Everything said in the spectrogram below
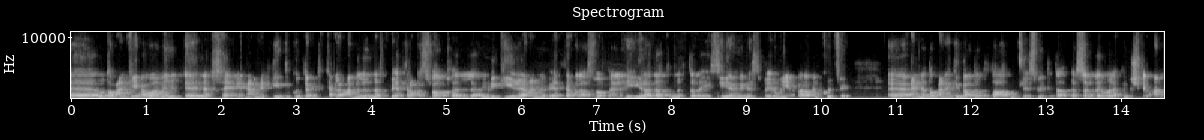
آه، وطبعا في عوامل آه، نفسها يعني إحنا عم نحكي أنت كنت عم تحكي على عامل النفط بيأثر على الأسواق الأمريكية غير عن ما بيأثر على اسواقنا اللي هي إيرادات النفط الرئيسية بالنسبة لهم هي عبارة عن كلفة. آه، عندنا طبعا أكيد بعض القطاعات مثل الاسمنت سلبا ولكن بشكل عام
